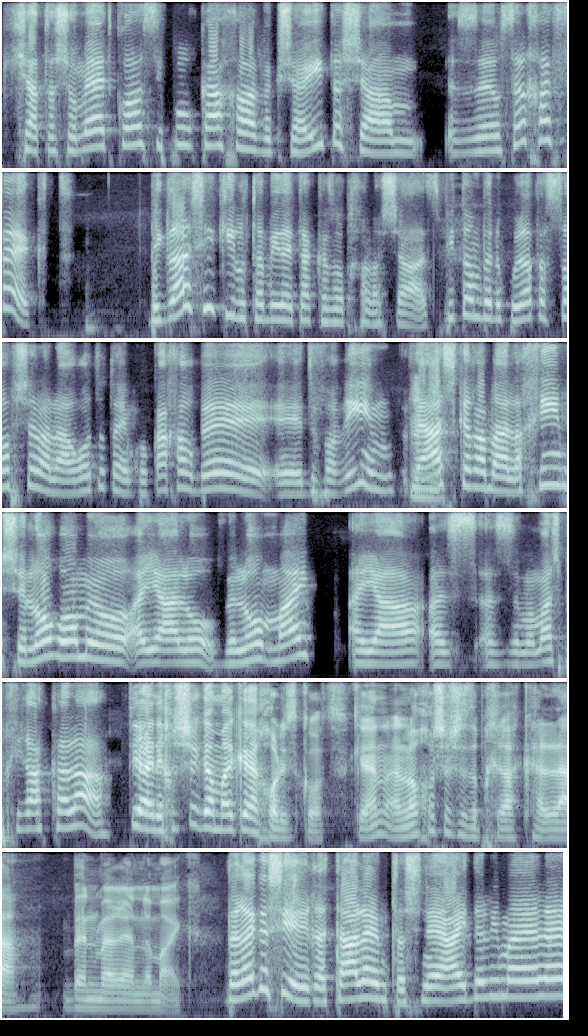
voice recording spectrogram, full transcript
כשאתה שומע את כל הסיפור ככה, וכשהיית שם, זה עושה לך אפקט. בגלל שהיא כאילו תמיד הייתה כזאת חלשה, אז פתאום בנקודת הסוף שלה להראות אותה עם כל כך הרבה אה, דברים, ואשכרה מהלכים שלא רומיו היה לו ולא מייק היה, אז, אז זה ממש בחירה קלה. תראה, אני חושב שגם מייק היה יכול לזכות, כן? אני לא חושב שזו בחירה קלה בין מריאן למייק. ברגע שהיא הראתה להם את השני האיידלים האלה,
